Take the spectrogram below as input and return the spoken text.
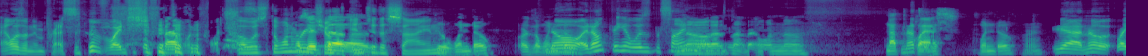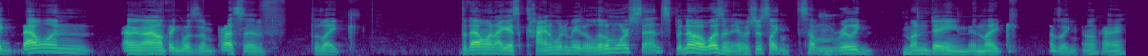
that wasn't impressive. Why'd that one twice?" Oh, was the one Was where he jumped the- into the sign? The window or the window? no, I don't think it was the sign. no, one. that's not that one. No. not the that's a- glass window, right? Yeah, no, like that one. I mean, I don't think was impressive, but like, but that one I guess kind of would have made a little more sense. But no, it wasn't. It was just like something really mundane, and like I was like, okay,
